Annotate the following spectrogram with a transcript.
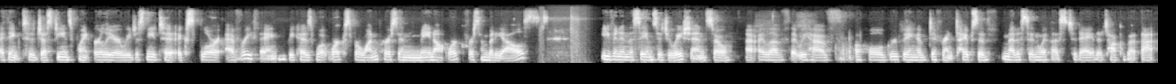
I think to Justine's point earlier, we just need to explore everything because what works for one person may not work for somebody else, even in the same situation. So I love that we have a whole grouping of different types of medicine with us today to talk about that.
